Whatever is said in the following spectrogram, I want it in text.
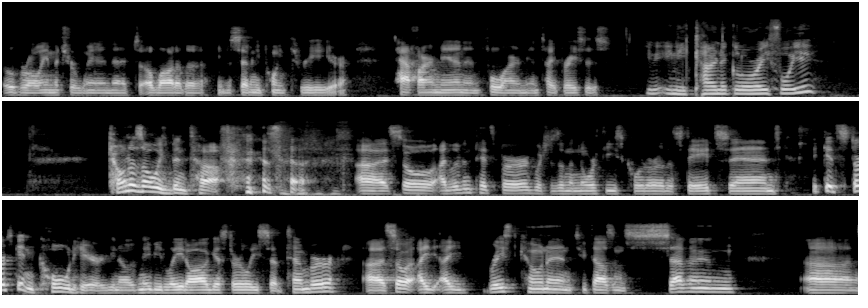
overall amateur win at a lot of the you know 70.3 or half Ironman and full Ironman type races. Any Kona glory for you? Kona's always been tough. so, uh, so, I live in Pittsburgh, which is in the northeast quarter of the states, and it gets starts getting cold here. You know, maybe late August, early September. Uh, so I, I, raced Kona in 2007, uh,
